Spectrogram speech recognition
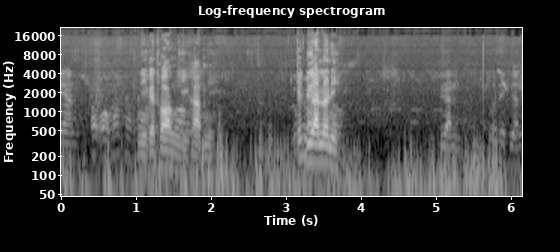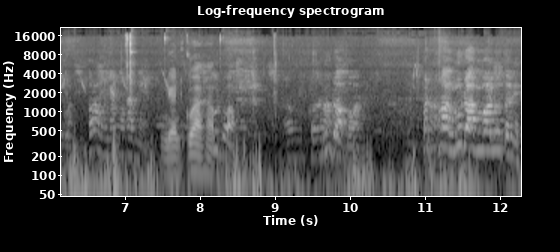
แม่นๆเอาออกมาข้างนี่ก็ท้องอีกครับนี่จักเดือนแล้วนี่ เดือนตัวได้เดือนกว่าพ่อมันยังบ่ครับเนี่ยเดือนกว่าครับรูดดอกรูดดอกบ่วะมันคล้องรูดดอกบ่รูดตัวนี้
